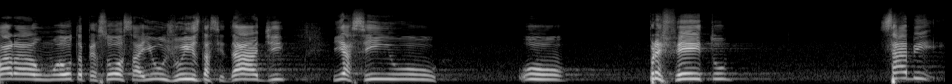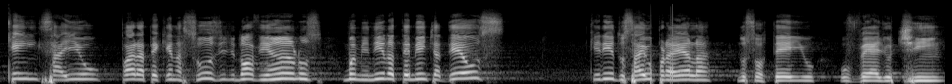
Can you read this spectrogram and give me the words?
para uma outra pessoa saiu o juiz da cidade, e assim o, o prefeito. Sabe quem saiu para a pequena Suzy, de nove anos, uma menina temente a Deus? Querido, saiu para ela no sorteio o velho Tim.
